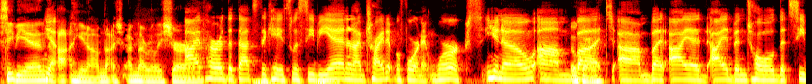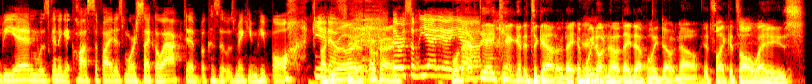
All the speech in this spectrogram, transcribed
CBN. Yeah, I, you know, I'm not. I'm not really sure. I've heard that that's the case with CBN, and I've tried it before, and it works. You know, um, okay. but um, but I had I had been told that CBN was going to get classified as more psychoactive because it was making people. You I know, really? okay. There was some. Yeah, yeah, well, yeah. Well, the FDA can't get it together. They, if yeah. we don't know, they definitely don't know. It's like it's always.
